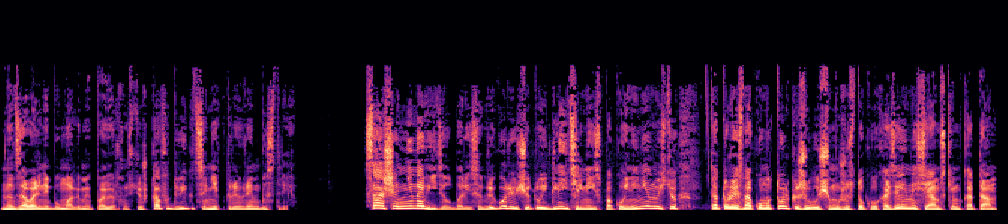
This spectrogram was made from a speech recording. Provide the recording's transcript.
над заваленной бумагами поверхностью шкафа двигаться некоторое время быстрее. Саша ненавидел Бориса Григорьевича той длительной и спокойной ненавистью, которая знакома только живущему жестокого хозяина сиамским котам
